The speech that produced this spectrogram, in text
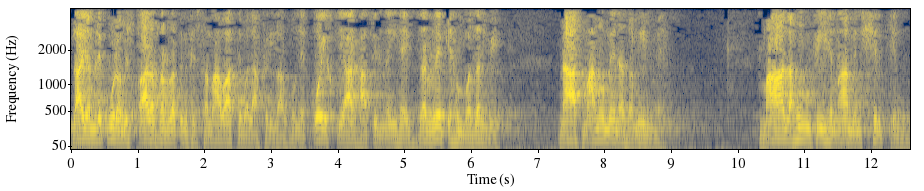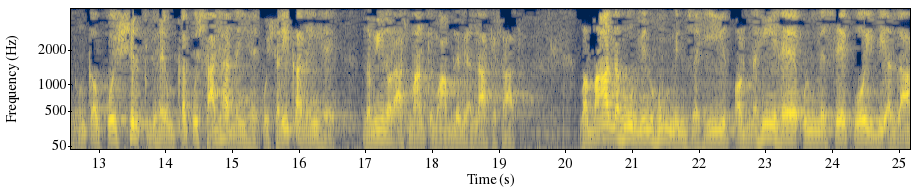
لا يملكون مثقال ذرة في السماوات ولا في الارض، انہیں کوئی اختیار حاصل نہیں ہے ایک ذرے کے ہم وزن بھی، نہ آسمانوں میں، نہ زمین میں۔ ما لہم فی ماں من شرک، ان کا کوئی شرک جو ہے، ان کا کوئی ساجھا نہیں ہے، کوئی شریکہ نہیں ہے زمین اور آسمان کے معاملے میں اللہ کے ساتھ۔ وہ ماں لہو منہم من ظہیر اور نہیں ہے ان میں سے کوئی بھی اللہ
